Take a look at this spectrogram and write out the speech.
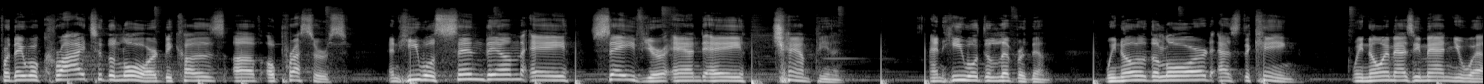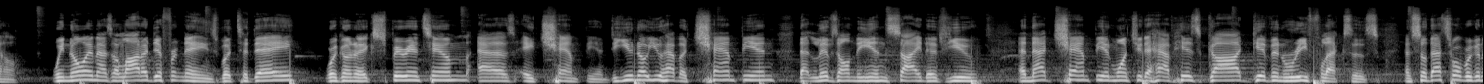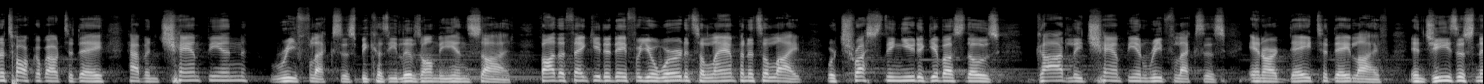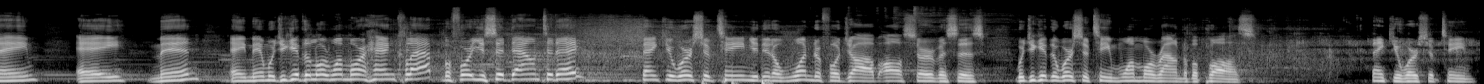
For they will cry to the Lord because of oppressors, and he will send them a savior and a champion, and he will deliver them. We know the Lord as the King. We know him as Emmanuel. We know him as a lot of different names, but today we're going to experience him as a champion. Do you know you have a champion that lives on the inside of you? And that champion wants you to have his God given reflexes. And so that's what we're going to talk about today having champion reflexes because he lives on the inside. Father, thank you today for your word. It's a lamp and it's a light. We're trusting you to give us those godly champion reflexes in our day to day life. In Jesus' name, Amen. Amen. Would you give the Lord one more hand clap before you sit down today? Thank you, worship team. You did a wonderful job, all services. Would you give the worship team one more round of applause? Thank you, worship team.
